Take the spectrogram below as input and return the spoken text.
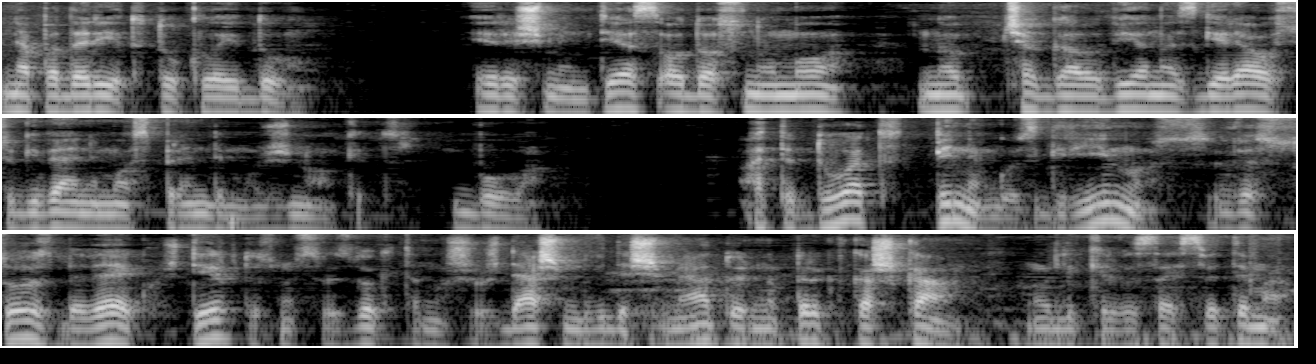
nepadaryti tų klaidų. Ir išminties, o dosnumu, nu čia gal vienas geriausių gyvenimo sprendimų, žinokit, buvo atiduot pinigus grynus, visus beveik uždirbtus, nusivaizduokite, ten už, už 10-20 metų ir nupirkti kažkam, nu lik ir visai svetima.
